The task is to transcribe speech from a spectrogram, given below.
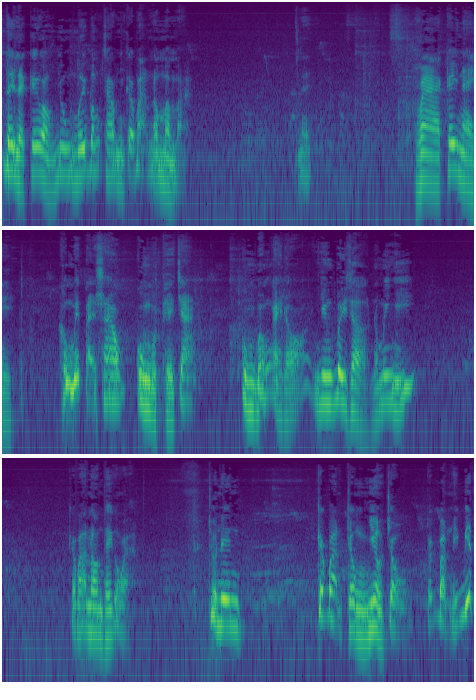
Đây là cây hoàng nhung mới bấm xong nhưng các bạn nó mầm ạ. À. Và cây này không biết tại sao cùng một thể trạng, cùng bóng ngày đó, nhưng bây giờ nó mới nhí. Các bạn non thấy không ạ? Cho nên các bạn trồng nhiều chậu, các bạn mới biết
